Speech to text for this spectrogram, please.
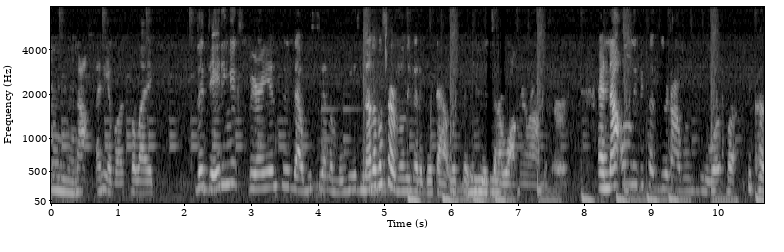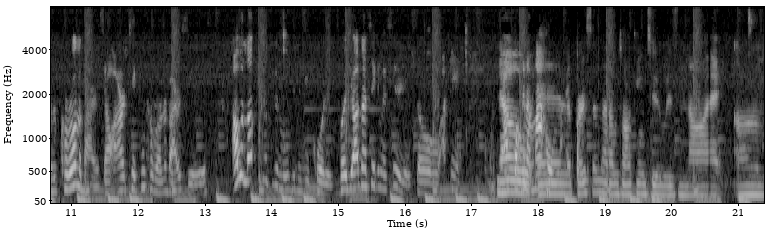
mm, not any of us, but like the dating experiences that we see on the movies, none of us are really gonna get that with the idiots that are walking around this earth. And not only because we're not willing to do work, but because of coronavirus. Y'all aren't taking coronavirus serious. I would love to go to the movies and get courted, but y'all not taking it serious, so I can't. no, fucking up my whole and the person that I'm talking to is not. Um,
